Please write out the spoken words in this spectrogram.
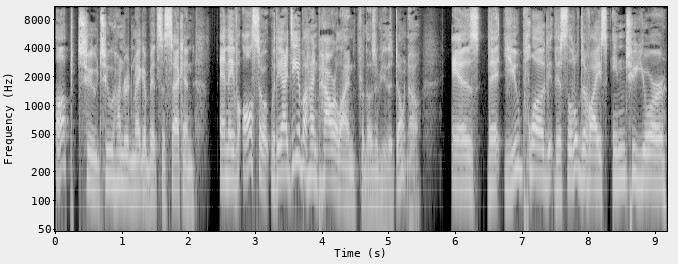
up to 200 megabits a second. And they've also, with the idea behind Powerline, for those of you that don't know, is that you plug this little device into your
